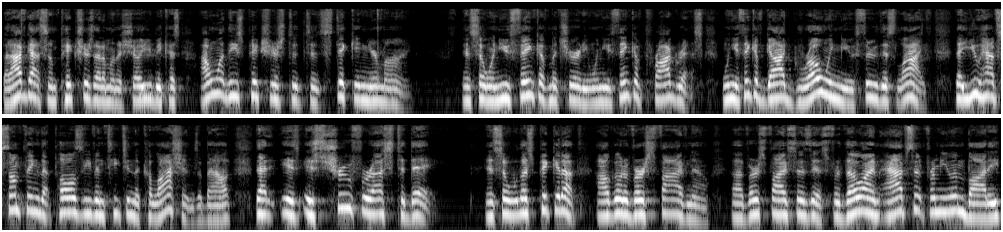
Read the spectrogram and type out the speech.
but I've got some pictures that I'm going to show you because I want these pictures to, to stick in your mind. And so when you think of maturity, when you think of progress, when you think of God growing you through this life, that you have something that Paul's even teaching the Colossians about that is, is true for us today. And so let's pick it up. I'll go to verse 5 now. Uh, verse 5 says this For though I am absent from you in body,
